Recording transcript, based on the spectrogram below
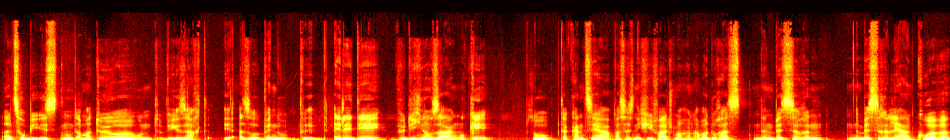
als Hobbyisten und Amateure und wie gesagt, also wenn du LED würde ich noch sagen, okay, so, da kannst du ja, was heißt nicht viel falsch machen, aber du hast einen besseren, eine bessere Lernkurve.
